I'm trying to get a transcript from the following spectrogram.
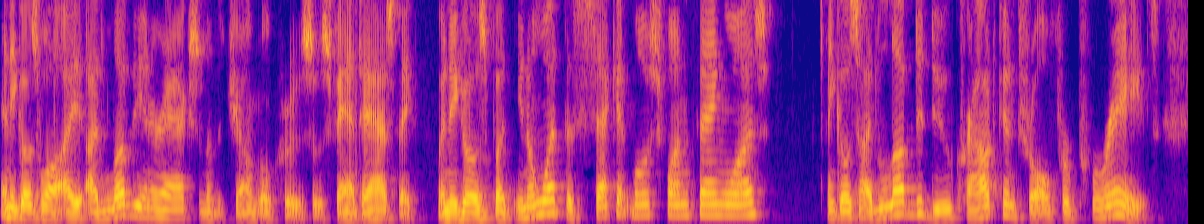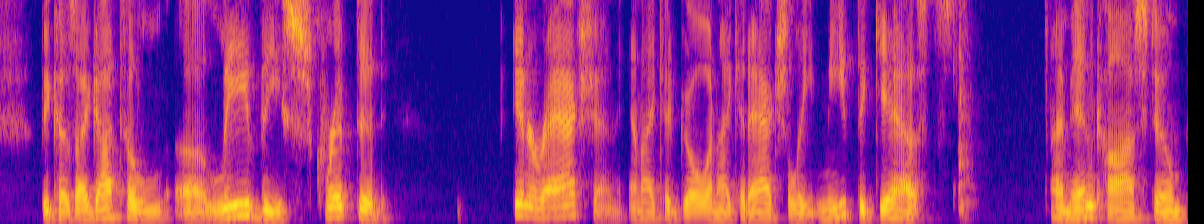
And he goes, Well, I, I love the interaction of the Jungle Cruise. It was fantastic. And he goes, But you know what the second most fun thing was? He goes, I'd love to do crowd control for parades because I got to uh, leave the scripted interaction and I could go and I could actually meet the guests. I'm in costume.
